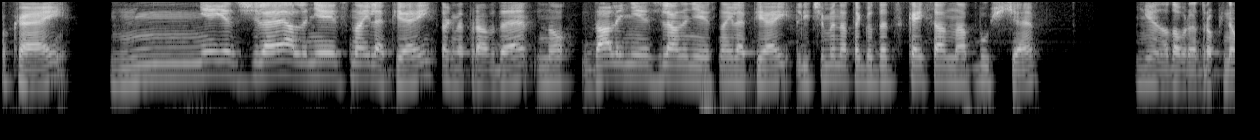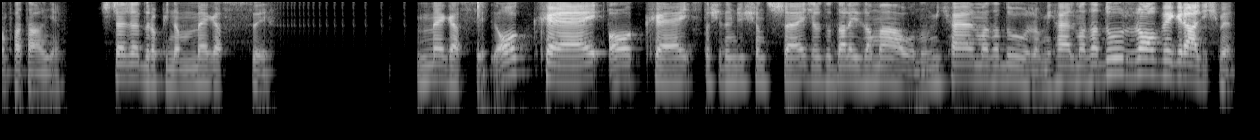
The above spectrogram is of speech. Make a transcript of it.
Okej. Mm, Nie jest źle, ale nie jest najlepiej, tak naprawdę. No, dalej nie jest źle, ale nie jest najlepiej. Liczymy na tego Dead Case'a na buście. Nie no, dobra, dropi nam fatalnie. Szczerze, dropi nam mega syf. Mega syf. Okej, okej, 176, ale to dalej za mało. No, Michael ma za dużo, Michael ma za dużo, wygraliśmy.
